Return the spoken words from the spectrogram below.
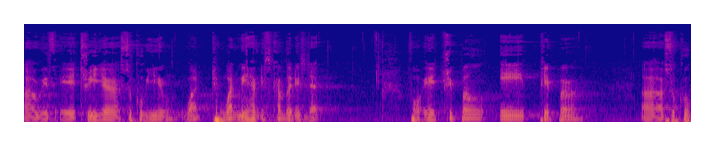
uh, with a three-year sukuk yield. What, what we have discovered is that for a triple A paper uh, sukuk,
